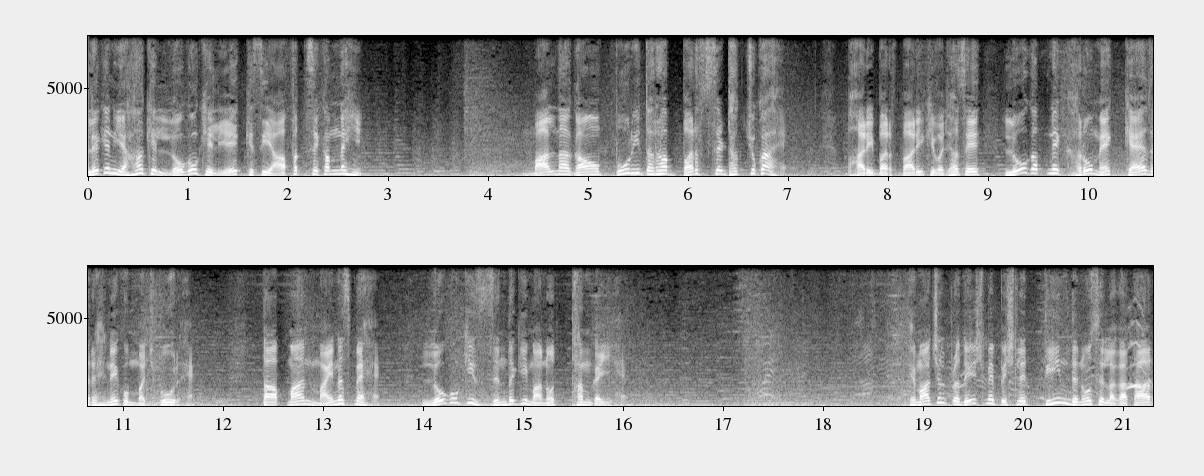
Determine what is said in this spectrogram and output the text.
लेकिन यहाँ के लोगों के लिए किसी आफत से कम नहीं। मालना गाँव पूरी तरह बर्फ़ से ढक चुका है। भारी बर्फबारी की वजह से लोग अपने घरों में कैद रहने को मजबूर हैं। तापमान माइनस में है। लोगों की ज़िंदगी मानो थम गई है। हिमाचल प्रदेश में पिछले तीन दिनों से लगातार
